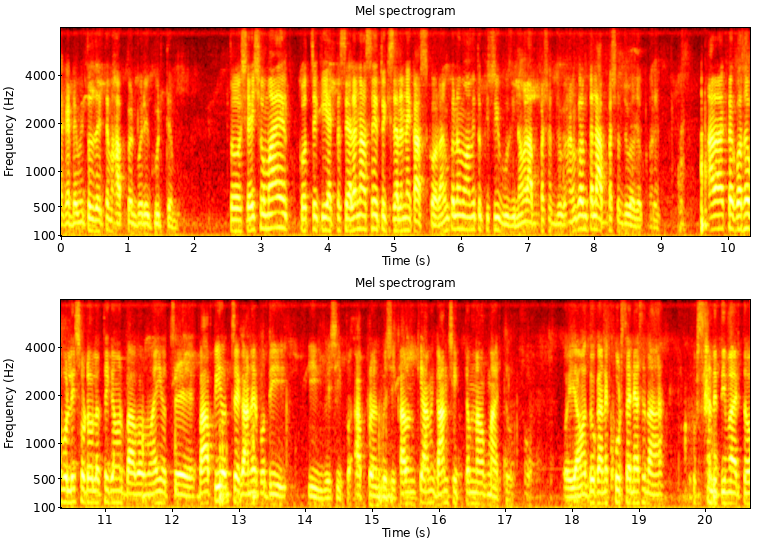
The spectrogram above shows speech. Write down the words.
একাডেমিতেও দেখতাম হাফ প্যান্ট পরে ঘুরতাম। তো সেই সময় করছে কি, একটা চ্যানেল আছে তো কি চ্যানেলে কাজ কর? আমি বললাম, আমি তো কিছুই বুঝি না। আমার আব্বার সাথে আমি বললাম, তাহলে আব্বার সাথে যোগাযোগ করেন। আর একটা কথা বলি, ছোটবেলা থেকে আমার বাবা মাই হচ্ছে, বাপই হচ্ছে গানের প্রতি ই বেশি আপ্যায়ন বেশি, কারণ কি আমি গান শিখতাম না, আমাকে মারতো। ওই আমার দোকানে খুরসানি আছে না, খুরসানি দি মারতো।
